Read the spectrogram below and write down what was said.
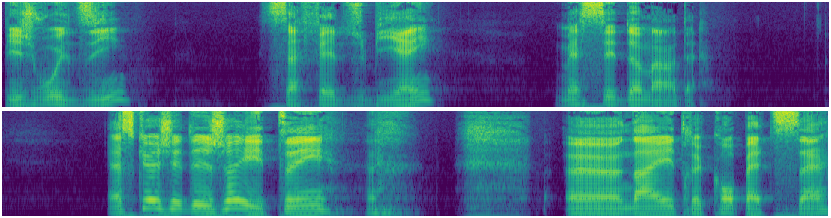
Puis je vous le dis, ça fait du bien, mais c'est demandant. Est-ce que j'ai déjà été un être compatissant?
